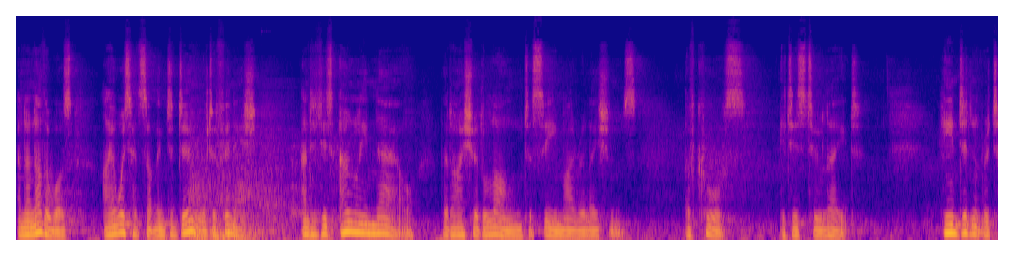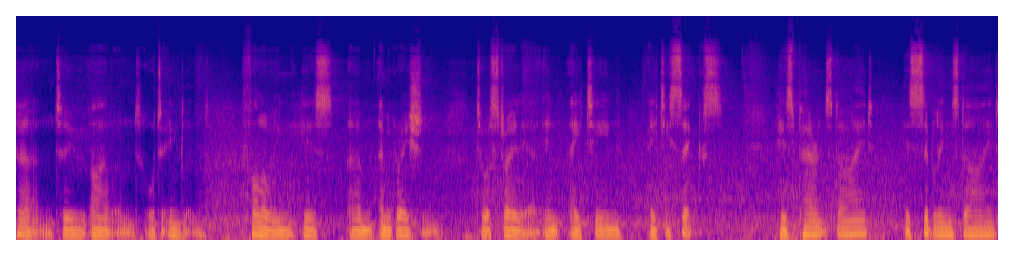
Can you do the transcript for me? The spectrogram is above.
And another was I always had something to do or to finish, and it is only now that I should long to see my relations. Of course, it is too late. He didn't return to Ireland or to England following his um, emigration to Australia in 1886. His parents died, his siblings died,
